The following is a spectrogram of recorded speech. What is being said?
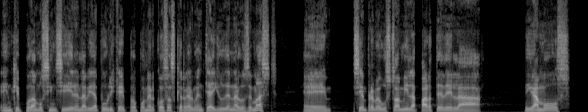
en que podamos incidir en la vida pública y proponer cosas que realmente ayuden a los demás. Eh, siempre me gustó a mí la parte de la, digamos,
